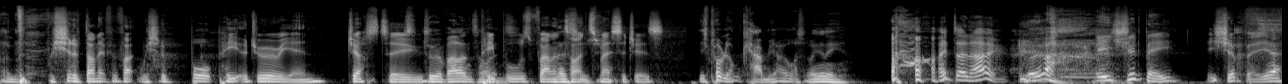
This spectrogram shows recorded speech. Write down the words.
we should have done it for, va- we should have bought Peter Drury in just to do a Valentine's. people's Valentine's message. messages. He's probably on Cameo or something, isn't he? I don't know. He should be. He should be, yeah.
